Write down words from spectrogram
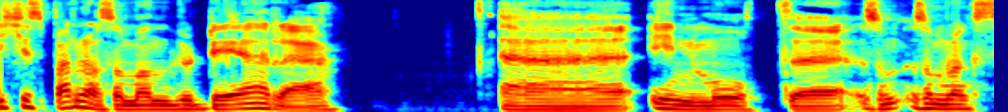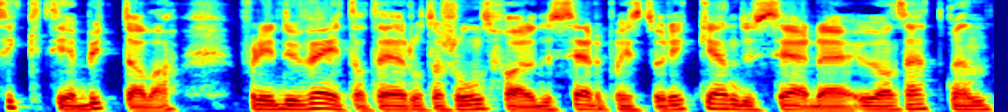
ikke spillere som man vurderer inn mot eh, som, som, langsiktige bytter. da, fordi Du vet at det er rotasjonsfare, du ser det på historikken, du ser det uansett. Men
